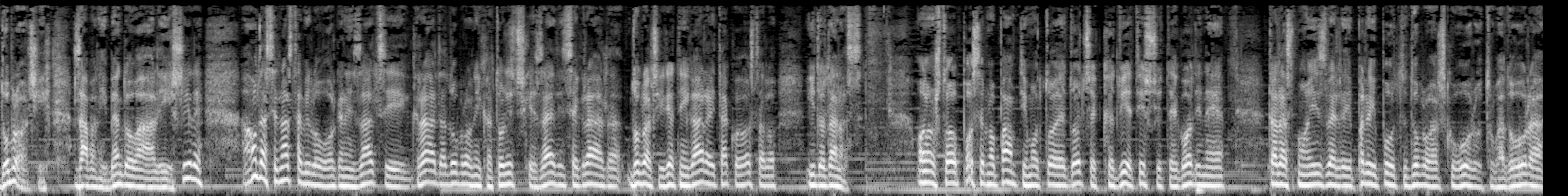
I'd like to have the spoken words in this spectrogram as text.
dubrovačkih zabavnih bendova, ali i šire. A onda se nastavilo u organizaciji grada Dubrovnika, turističke zajednice grada, Dubrovačkih ljetnih igara i tako je ostalo i do danas. Ono što posebno pamtimo to je doček 2000. godine tada smo izveli prvi put Dubrovačku uru Trubadura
